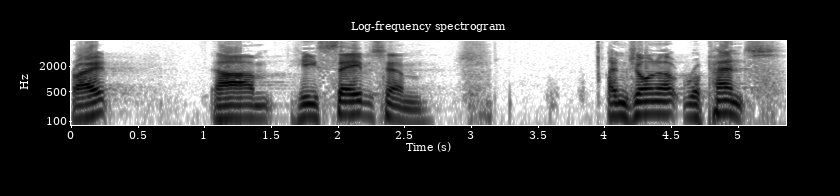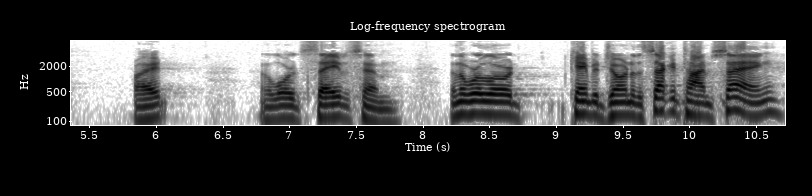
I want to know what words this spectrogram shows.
right? Um, he saves him. And Jonah repents, right? And the Lord saves him. Then the Lord came to Jonah the second time, saying,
